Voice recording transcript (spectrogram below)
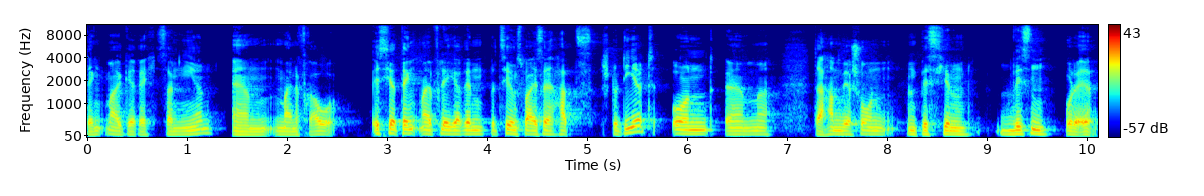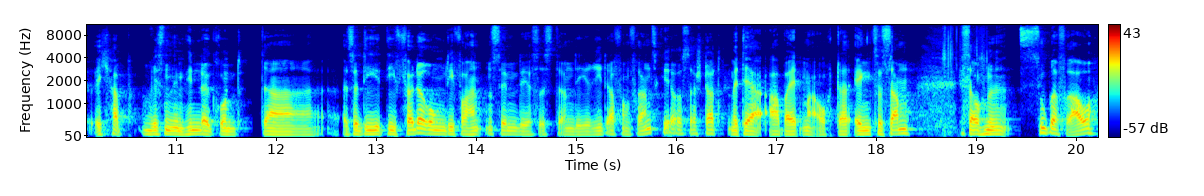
denkmalgerecht sanieren. Ähm, meine Frau ist ja Denkmalpflegerin beziehungsweise hat studiert und ähm, da haben wir schon ein bisschen Wissen oder ich habe Wissen im Hintergrund. Da, also die, die Förderungen, die vorhanden sind, das ist dann die Rita von Franzki aus der Stadt. Mit der arbeiten wir auch da eng zusammen. Ist auch eine super Frau.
